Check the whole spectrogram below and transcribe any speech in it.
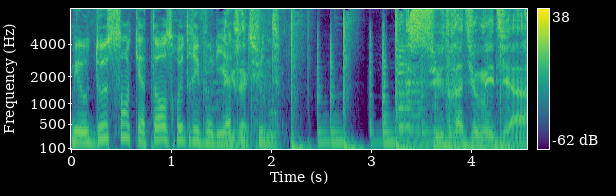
mais au 214 rue de Rivoli. À tout de suite. Sud Radio Média,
